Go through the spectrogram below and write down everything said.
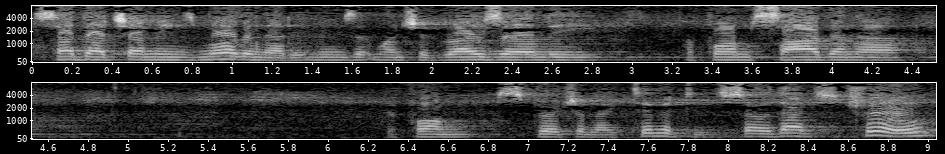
sadacha means more than that. It means that one should rise early, perform sadhana, perform spiritual activities. So that's true.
